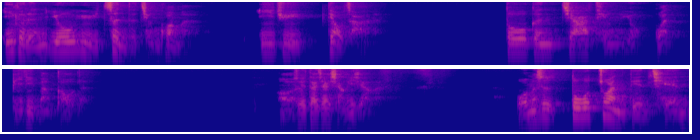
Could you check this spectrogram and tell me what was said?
一个人忧郁症的情况啊，依据调查，都跟家庭有关，比例蛮高的。哦，所以大家想一想啊，我们是多赚点钱，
